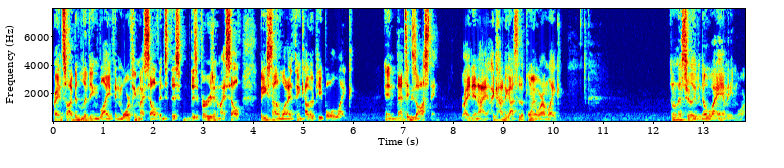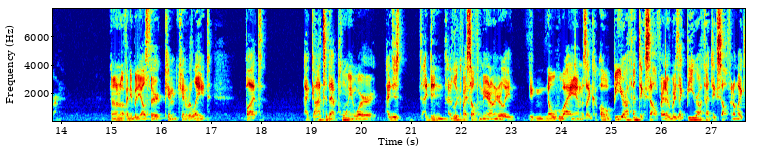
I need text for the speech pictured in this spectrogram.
Right? And so i've been living life and morphing myself into this this version of myself based on what i think other people will like. And that's exhausting right? And i, I kind of got to the point where i'm like i don't necessarily even know who i am anymore. And i don't know if anybody else there can can relate but i got to that point where i just i didn't i look at myself in the mirror and i don't really know who I am is like, oh, be your authentic self, right? Everybody's like, be your authentic self. And I'm like,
